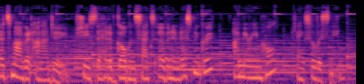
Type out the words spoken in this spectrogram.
That's Margaret Anadu. She's the head of Goldman Sachs Urban Investment Group. I'm Miriam Hall. Thanks for listening.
